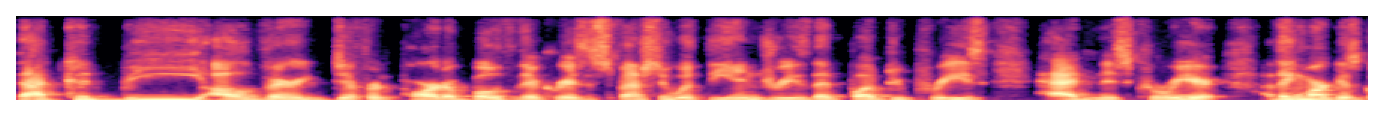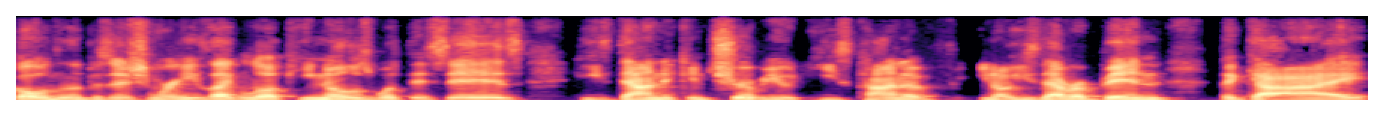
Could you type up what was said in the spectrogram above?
that could be a very different part of both of their careers, especially with the injuries that Bud Dupree's had in his career. I think Markus Golden's in the position where he's like, look, he knows what this is. He's down to contribute. He's kind of, you know, he's never been the guy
